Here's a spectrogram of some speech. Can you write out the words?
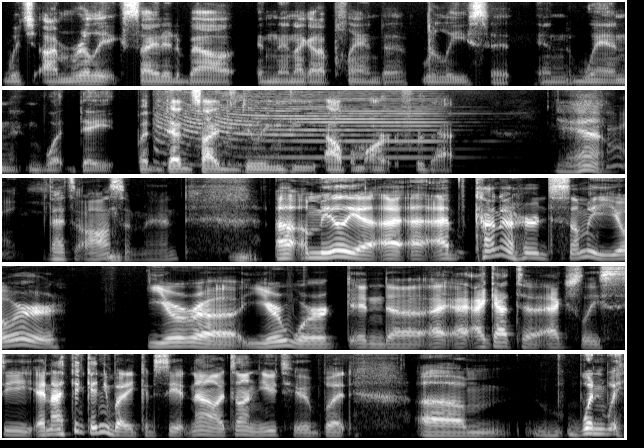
which i'm really excited about and then i got a plan to release it and when and what date but dead side's doing the album art for that yeah. That's awesome, man. Uh, Amelia, I, I, I've kind of heard some of your your uh, your work, and uh, I, I- I got to actually see, and I think anybody could see it now. It's on YouTube, but um, when we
